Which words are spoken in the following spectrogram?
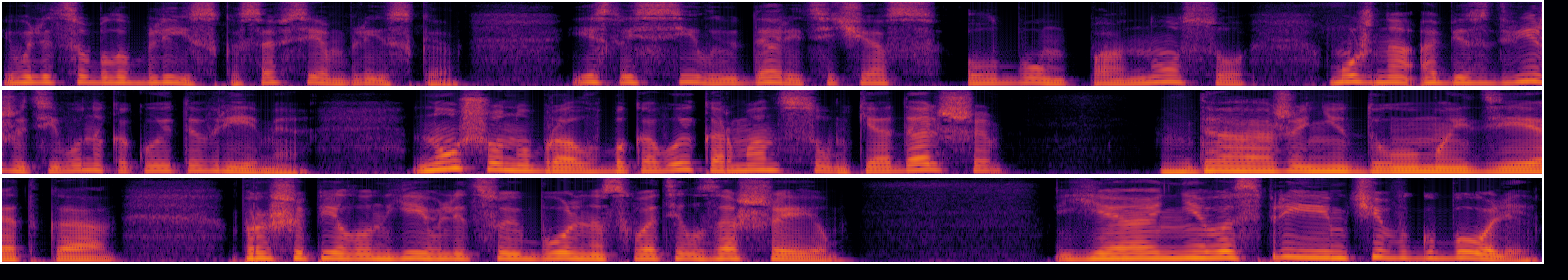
Его лицо было близко, совсем близко. Если силой ударить сейчас лбом по носу, можно обездвижить его на какое-то время. Нож он убрал в боковой карман сумки, а дальше... «Даже не думай, детка!» — прошипел он ей в лицо и больно схватил за шею. «Я не восприимчив к боли.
